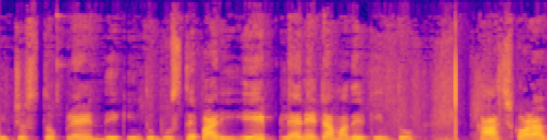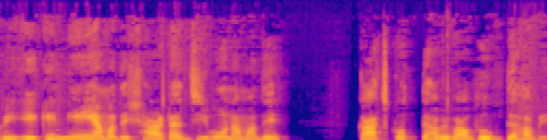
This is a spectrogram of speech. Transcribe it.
নিচস্থ প্ল্যানেট দিয়ে কিন্তু বুঝতে পারি, এই প্ল্যানেট আমাদের কিন্তু কাজ করাবে। একে নিয়েই আমাদের সারাটা জীবন আমাদের কাজ করতে হবে বা ভুগতে হবে।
